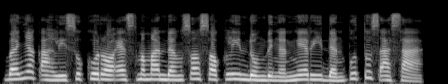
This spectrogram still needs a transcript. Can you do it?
Banyak ahli suku Roes memandang sosok Lindong dengan ngeri dan putus asa.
